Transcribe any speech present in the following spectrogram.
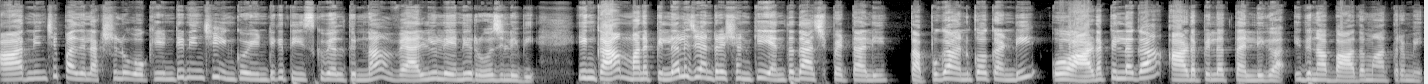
ఆరు నుంచి పది లక్షలు ఒక ఇంటి నుంచి ఇంకో ఇంటికి తీసుకువెళ్తున్న వాల్యూ లేని రోజులు ఇవి. ఇంకా మన పిల్లల జనరేషన్కి ఎంత దాచిపెట్టాలి? తప్పుగా అనుకోకండి. ఓ ఆడపిల్లగా ఆడపిల్ల తల్లిగా. ఇది నా బాధ మాత్రమే.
